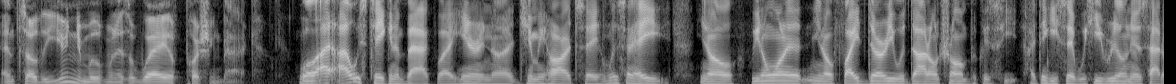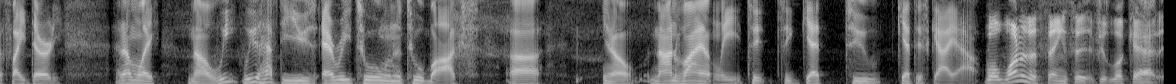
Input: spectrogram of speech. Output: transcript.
and so the union movement is a way of pushing back. Well, I, I, was taken aback by hearing uh, Jimmy Hart say, "Listen, hey, you know, we don't want to, you know, fight dirty with Donald Trump because he, I think he said he really knows how to fight dirty." And I'm like, "No, we we have to use every tool in the toolbox, uh, you know, nonviolently to to get to get this guy out? Well, one of the things that if you look at, uh,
